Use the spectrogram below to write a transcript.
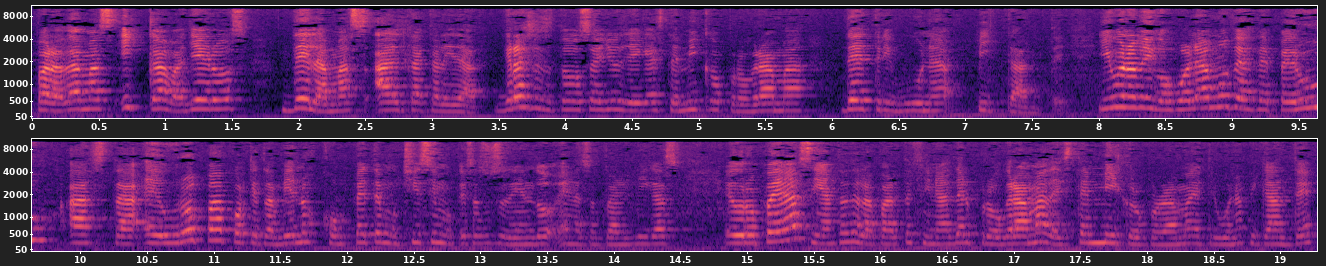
para damas y caballeros de la más alta calidad. Gracias a todos ellos llega este micro programa de Tribuna Picante. Y bueno amigos, volamos desde Perú hasta Europa porque también nos compete muchísimo qué está sucediendo en las actuales ligas europeas y antes de la parte final del programa, de este micro programa de Tribuna Picante,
